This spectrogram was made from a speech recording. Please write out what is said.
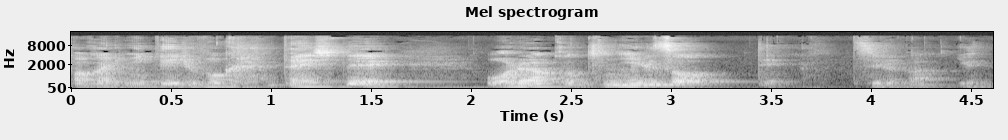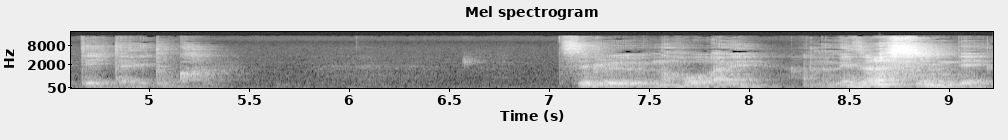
ばかり見ている僕らに対して俺はこっちにいるぞって鶴が言っていたりとか鶴の方がねあの珍しいんで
